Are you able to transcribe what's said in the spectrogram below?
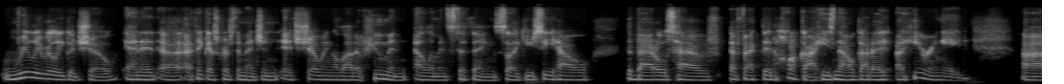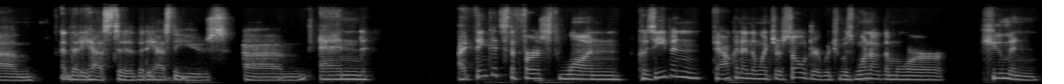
really really good show. And it uh, i think as Kristin mentioned it's showing a lot of human elements to things. Like you see how the battles have affected hawkeye. He's now got a, a hearing aid um, that he has to that he has to use. Um, and i think it's the first one because even falcon and the winter soldier which was one of the more human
